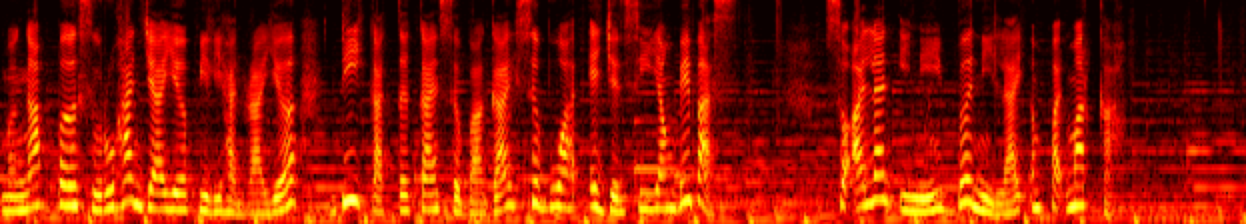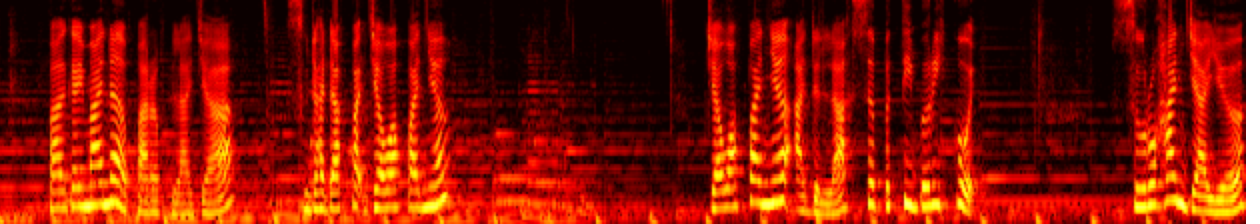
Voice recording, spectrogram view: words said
mengapa Suruhanjaya Pilihan Raya dikatakan sebagai sebuah agensi yang bebas. Soalan ini bernilai empat markah. Bagaimana para pelajar? Sudah dapat jawapannya? Jawapannya adalah seperti berikut. Suruhanjaya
